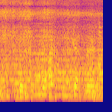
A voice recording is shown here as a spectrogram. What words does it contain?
The thing that's gonna get me.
